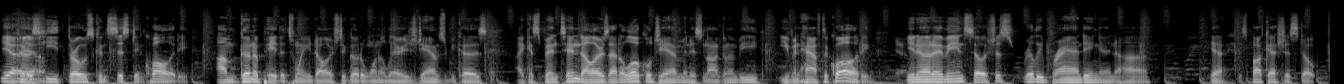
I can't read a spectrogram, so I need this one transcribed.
Yeah, because yeah. he throws consistent quality. I'm gonna pay the twenty dollars to go to one of Larry's jams because I can spend ten dollars at a local jam and it's not gonna be even half the quality. Yeah. You know what I mean? So it's just really branding and uh, yeah, this podcast is dope.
